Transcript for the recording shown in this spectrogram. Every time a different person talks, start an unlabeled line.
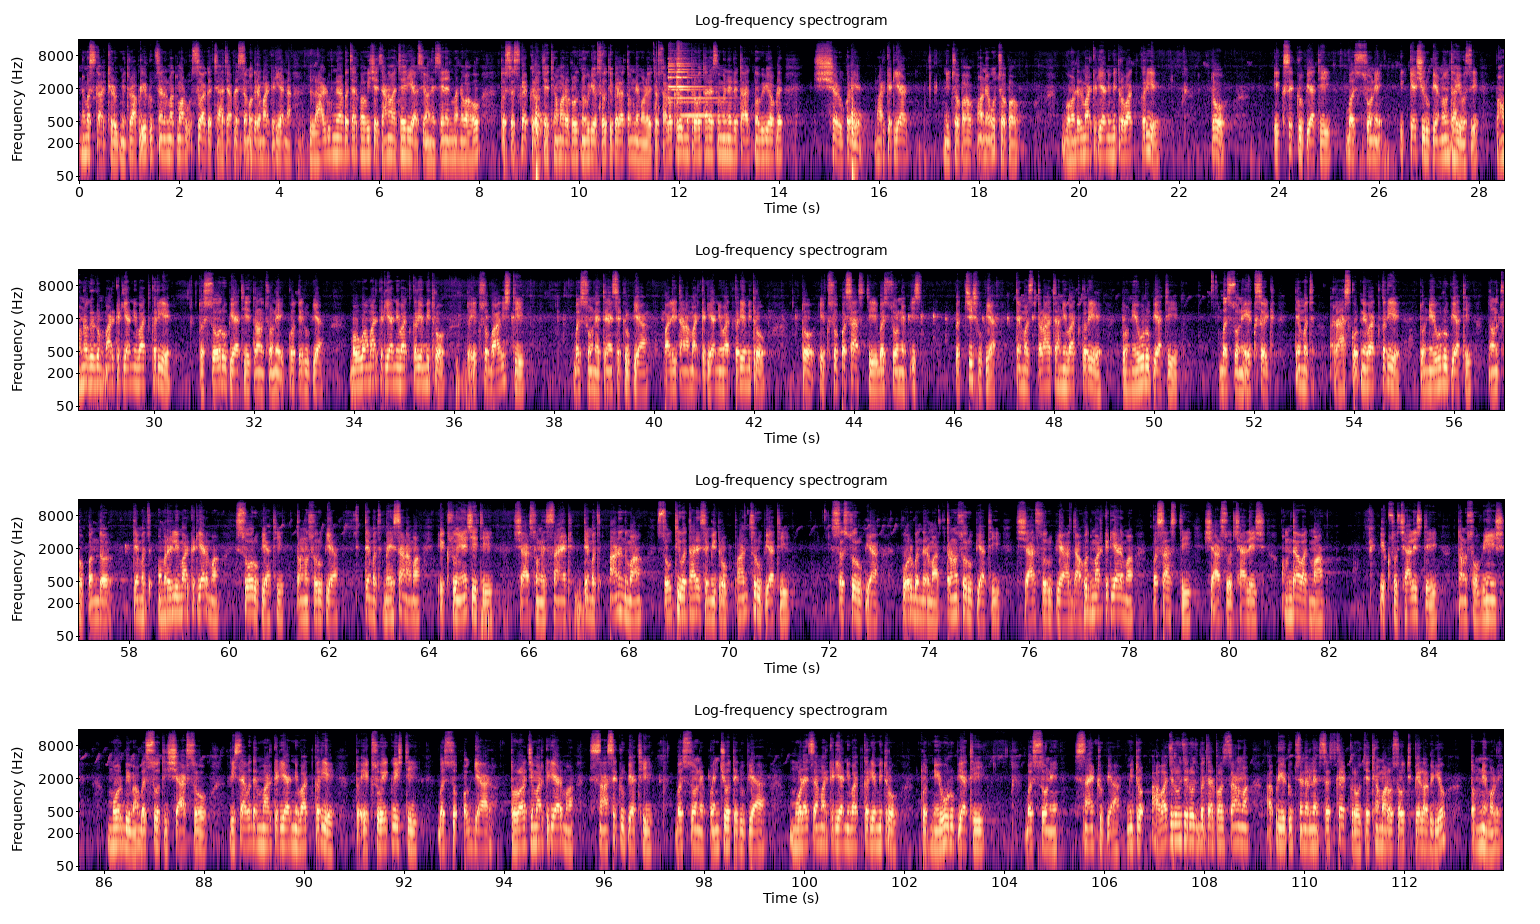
નમસ્કાર ખેડૂત મિત્રો, આપણી યુટ્યુબ ચેનલમાં તમારું સ્વાગત છે. આજે આપણે સમગ્ર માર્કેટયાર્ડના લાલ ડુંગળીના બજાર ભાવ વિશે જાણવા જઈ રહ્યા છીએ અને ચેનલમાં નવા હો તો સબસ્ક્રાઇબ કરો, જેથી અમારો રોજનો વીડિયો સૌથી પહેલાં તમને મળે. તો ચાલો ખેડૂત મિત્રો, વધારે સમયને લેતા આજનો વીડિયો આપણે શરૂ કરીએ. માર્કેટયાર્ડ નીચો ભાવ અને ઓછો ભાવ. ગોંડલ માર્કેટયાર્ડની મિત્રો વાત કરીએ તો એકસઠ રૂપિયાથી બસો ને એક્યાસી રૂપિયા નોંધાયો છે. ભાવનગર માર્કેટ યાર્ડની વાત કરીએ, તો સો રૂપિયાથી ત્રણસો ને એકોતેર રૂપિયા. મહુવા માર્કેટ યાર્ડની વાત કરીએ મિત્રો, તો એકસો બાવીસથી બસો ને ત્રેસઠ રૂપિયા પાલીતાણા માર્કેટ યાર્ડની વાત કરીએ મિત્રો, તો એકસો પચાસથી બસો ને પચીસ રૂપિયા. તેમજ તળાજાની વાત કરીએ, તો નેવું રૂપિયાથી બસો ને એકસઠ. તેમજ રાજકોટની વાત કરીએ, તો નેવું રૂપિયાથી ત્રણસો પંદર તેમજ અમરેલી માર્કેટ યાર્ડમાં સો રૂપિયાથી ત્રણસો રૂપિયા, તેમજ મહેસાણામાં એકસો એંશીથી ચારસો ને સાઠ, તેમજ આણંદમાં સૌથી વધારે છે મિત્રો પાંચસો રૂપિયાથી છસો રૂપિયા, પોરબંદરમાં ત્રણસો રૂપિયાથી ચારસો રૂપિયા, દાહોદ માર્કેટ યાર્ડમાં પચાસથી ચારસો છ્યાલીસ અમદાવાદમાં એકસો છ્યાલીસથી ત્રણસો વીસ મોરબીમાં બસોથી ચારસો વિસાવદર માર્કેટ યાર્ડની વાત કરીએ તો એકસો એકવીસથી બસો અગિયાર ધોરાજી માર્કેટ યાર્ડમાં સાસઠ રૂપિયાથી બસો ને પંચોતેર રૂપિયા. મોડાસા માર્કેટ યાર્ડની વાત કરીએ મિત્રો તો નેવું રૂપિયાથી બસો ને સાઠ રૂપિયા. મિત્રો આવા જ રોજે રોજ બજાર ભાવ જાણવા આપણી યુટ્યુબ ચેનલને સબસ્ક્રાઈબ કરો, જેથી અમારો સૌથી પહેલા વીડિયો તમને મળે.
